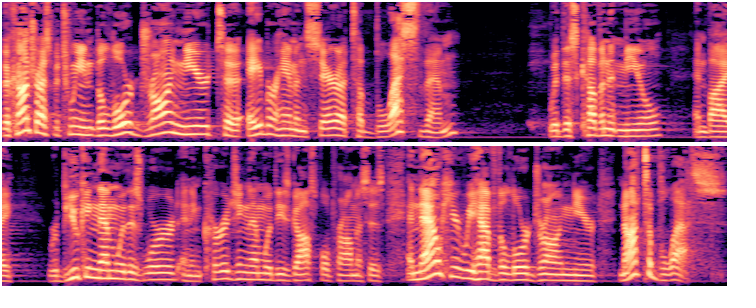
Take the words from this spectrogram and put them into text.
the contrast between the Lord drawing near to Abraham and Sarah to bless them with this covenant meal and by rebuking them with his word and encouraging them with these gospel promises. And now here we have the Lord drawing near, not to bless,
